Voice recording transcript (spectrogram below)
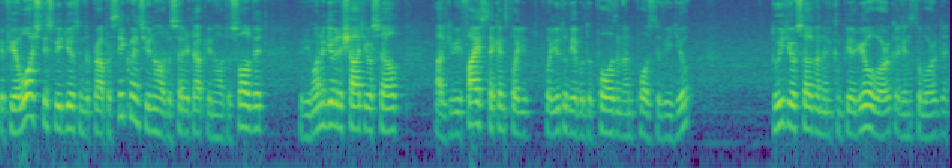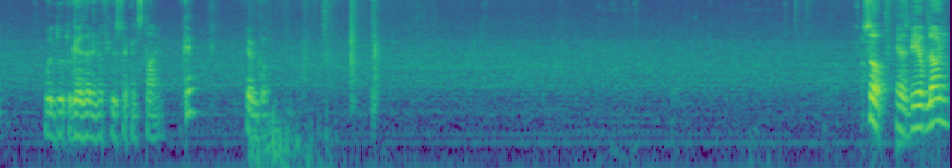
If you have watched these videos in the proper sequence, you know how to set it up, you know how to solve it. If you want to give it a shot yourself, I'll give you 5 seconds for you, for you to be able to pause and unpause the video. Do it yourself and then compare your work against the work that we'll do together in a few seconds time. Okay? Here we go. So, as we have learned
